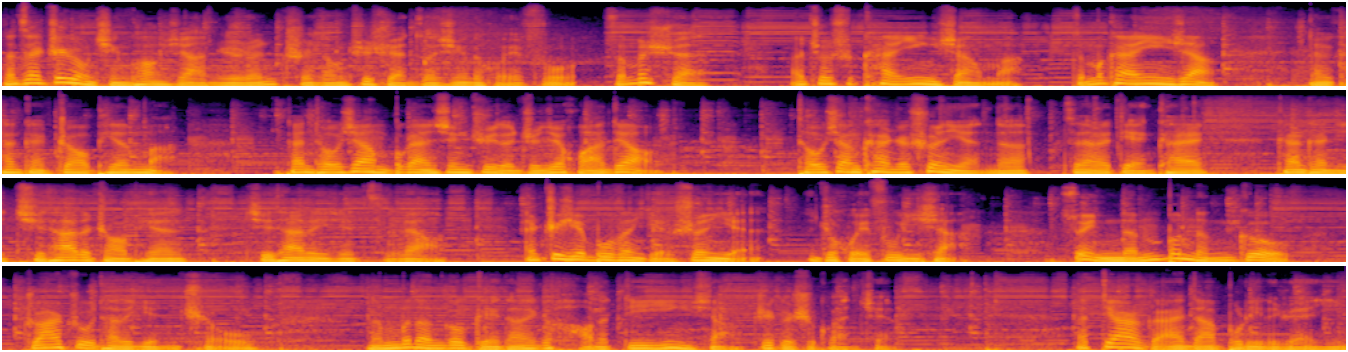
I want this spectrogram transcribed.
那在这种情况下，女人只能去选择性的回复，怎么选啊？就是看印象嘛。怎么看印象？那看看照片嘛。看头像不感兴趣的直接划掉，头像看着顺眼的再来点开，看看你其他的照片、其他的一些资料。那这些部分也顺眼，那就回复一下。所以能不能够抓住他的眼球，能不能够给到一个好的第一印象，这个是关键。那第二个爱答不理的原因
